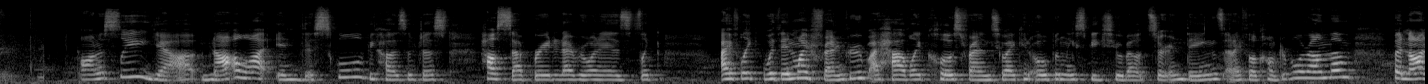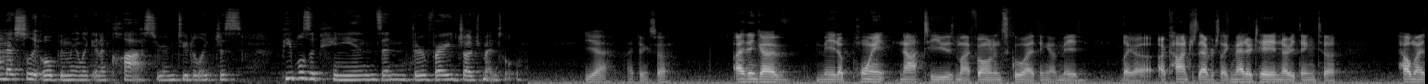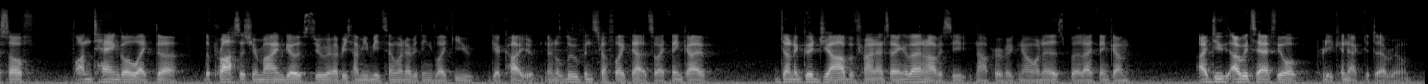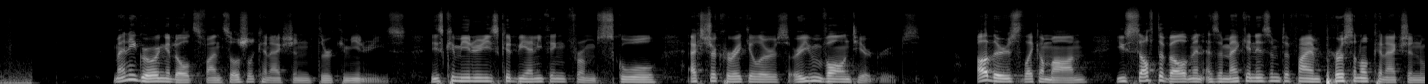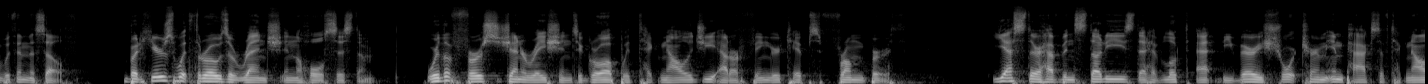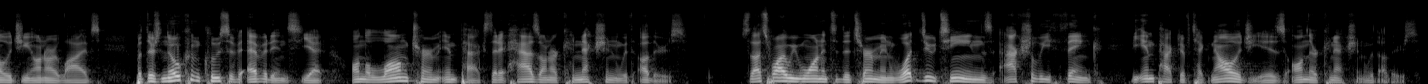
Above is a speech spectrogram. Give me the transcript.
Honestly, yeah, not a lot in this school because of just how separated everyone is. Like I've like within my friend group, I have like close friends who I can openly speak to about certain things and I feel comfortable around them, but not necessarily openly like in a classroom due to like just people's opinions and they're very judgmental. yeah, I think so. I think I've made a point not to use my phone in school. I think I've made like a, a conscious effort to like meditate and everything to help myself untangle like the the process your mind goes through every time you meet someone. Everything like you get caught in a loop and stuff like that. So I think I've done a good job of trying to untangle that. And obviously, not perfect. No one is, but I think I'm. I do. I would say I feel pretty connected to everyone. Many growing adults find social connection through communities. These communities could be anything from school, extracurriculars, or even volunteer groups. Others, like Amon, use self development as a mechanism to find personal connection within the self. But here's what throws a wrench in the whole system. We're the first generation to grow up with technology at our fingertips from birth. Yes, there have been studies that have looked at the very short term impacts of technology on our lives, but there's no conclusive evidence yet on the long term impacts that it has on our connection with others. So that's why we wanted to determine what do teens actually think the impact of technology is on their connection with others.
